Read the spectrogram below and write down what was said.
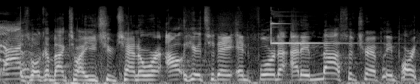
Guys, welcome back to my YouTube channel. We're out here today in Florida at a massive trampoline park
